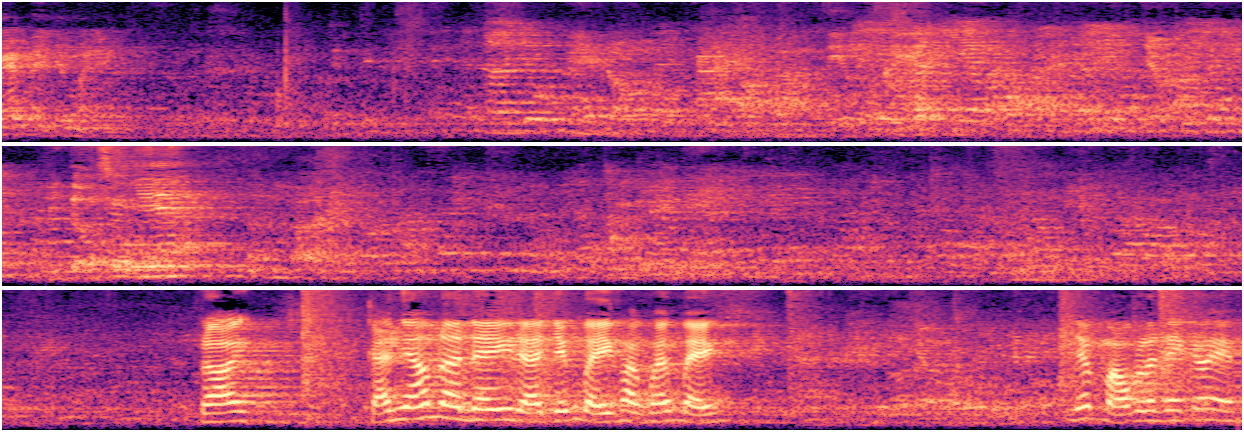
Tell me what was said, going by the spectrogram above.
Tìm kiếm trên web này cho mày siêu nhiên Rồi, cả nhóm lên đi để chuẩn bị phần phản biện. Nhóm một lên đi các em.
